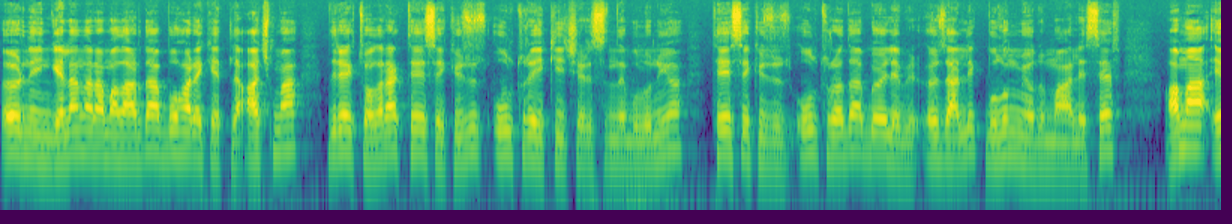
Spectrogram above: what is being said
Örneğin gelen aramalarda bu hareketli açma direkt olarak T800 Ultra 2 içerisinde bulunuyor. T800 Ultra'da böyle bir özellik bulunmuyordu maalesef. Ama Apple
